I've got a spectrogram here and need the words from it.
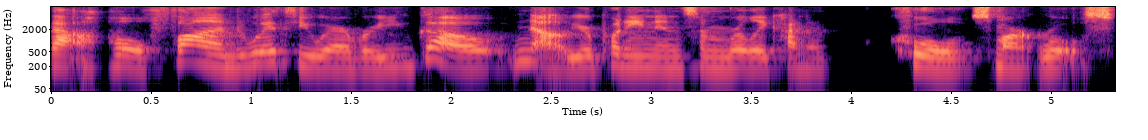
that whole fund with you wherever you go. No, you're putting in some really kind of cool smart rules.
